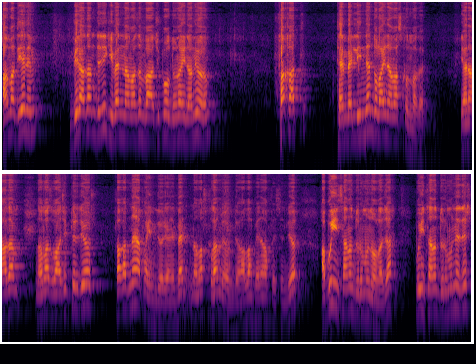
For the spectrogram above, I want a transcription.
Ama diyelim bir adam dedi ki ben namazın vacip olduğuna inanıyorum. Fakat tembelliğinden dolayı namaz kılmadı. Yani adam namaz vaciptir diyor. Fakat ne yapayım diyor yani ben namaz kılamıyorum diyor. Allah beni affetsin diyor. Ha bu insanın durumu ne olacak? Bu insanın durumu nedir?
